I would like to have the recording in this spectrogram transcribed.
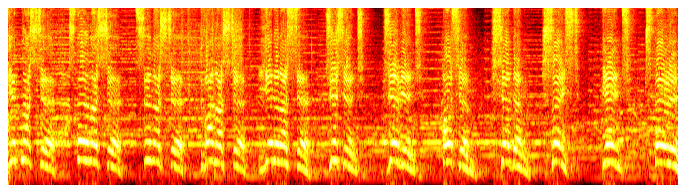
15, 14, 13, 12, 11, 10, 9, 8, 7, 6, 5, 4,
